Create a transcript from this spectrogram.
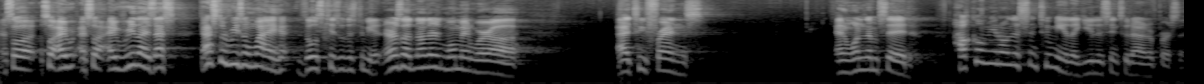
And so, so I, so I realized that's that's the reason why those kids would listen to me. There's another moment where uh, I had two friends, and one of them said, "How come you don't listen to me like you listen to that other person?"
